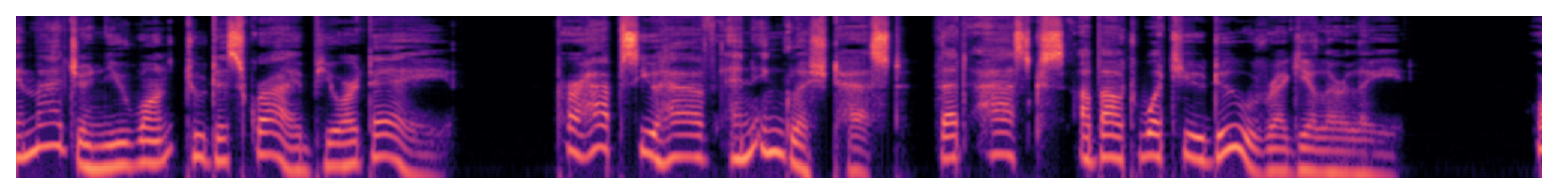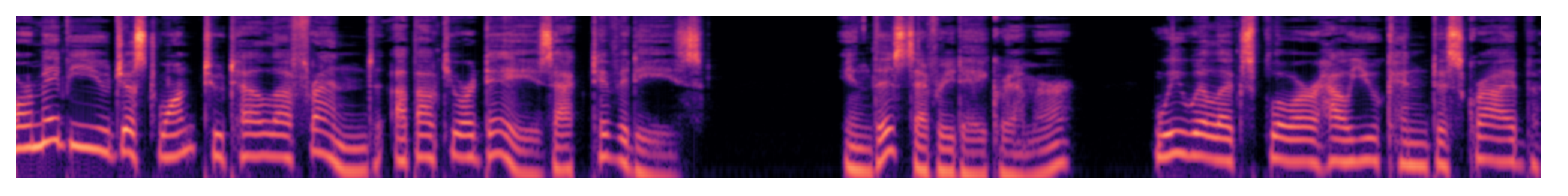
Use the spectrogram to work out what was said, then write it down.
Imagine you want to describe your day. Perhaps you have an English test that asks about what you do regularly. Or maybe you just want to tell a friend about your day's activities. In this everyday grammar, we will explore how you can describe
